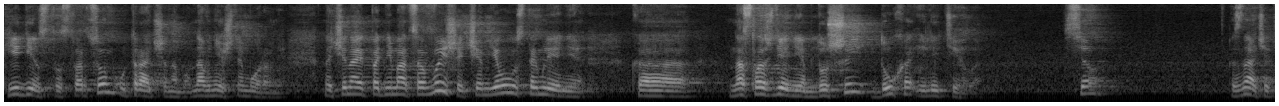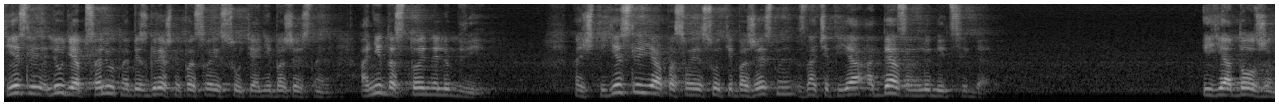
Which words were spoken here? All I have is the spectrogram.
к единству с Творцом, утраченному на внешнем уровне, начинает подниматься выше, чем его устремление к наслаждением души, духа или тела. Все. Значит, если люди абсолютно безгрешны по своей сути, они божественные, они достойны любви. Значит, если я по своей сути божественный, значит, я обязан любить себя. И я должен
